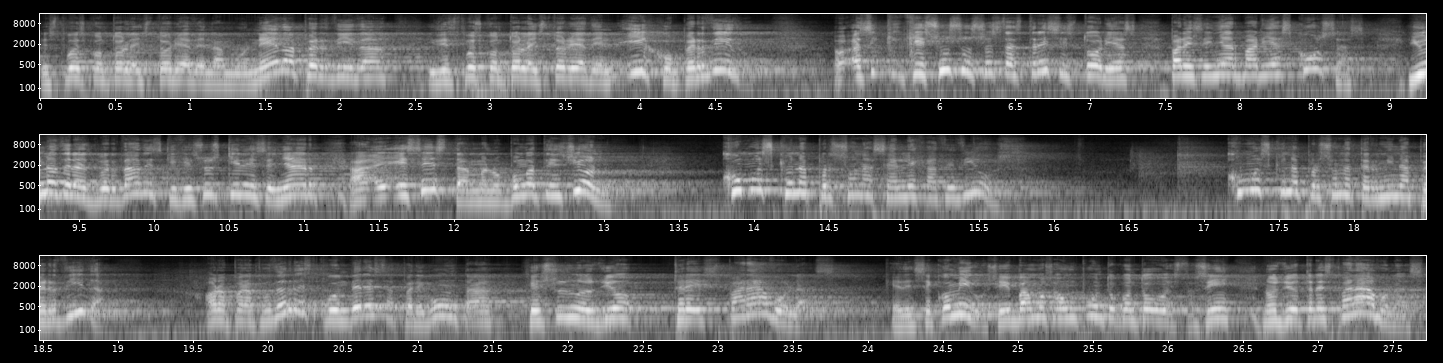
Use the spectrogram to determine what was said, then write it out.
después contó la historia de la moneda perdida y después contó la historia del hijo perdido. Así que Jesús usó estas tres historias para enseñar varias cosas. Y una de las verdades que Jesús quiere enseñar ah, es esta, hermano, ponga atención. ¿Cómo es que una persona se aleja de Dios? ¿Cómo es que una persona termina perdida? Ahora, para poder responder esa pregunta, Jesús nos dio tres parábolas. Quédese conmigo, ¿sí? Vamos a un punto con todo esto, ¿sí? Nos dio tres parábolas.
